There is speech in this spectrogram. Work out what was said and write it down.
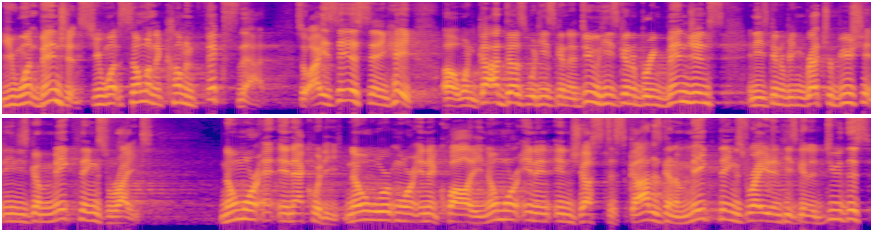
You want vengeance. You want someone to come and fix that. So Isaiah is saying, hey, uh, when God does what he's going to do, he's going to bring vengeance and he's going to bring retribution and he's going to make things right. No more inequity, no more inequality, no more injustice. God is going to make things right and he's going to do this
